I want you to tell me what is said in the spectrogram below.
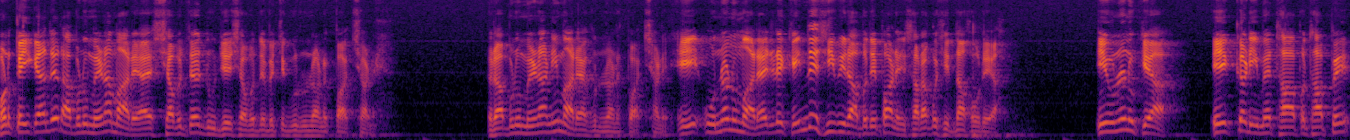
ਹੁਣ ਕਈ ਕਹਿੰਦੇ ਰੱਬ ਨੂੰ ਮਿਹਣਾ ਮਾਰਿਆ ਇਸ ਸ਼ਬਦ ਤੇ ਦੂਜੇ ਸ਼ਬਦ ਦੇ ਵਿੱਚ ਗੁਰੂ ਨਾਨਕ ਪਾਤਸ਼ਾਹ ਨੇ। ਰੱਬ ਨੂੰ ਮਿਹਣਾ ਨਹੀਂ ਮਾਰਿਆ ਗੁਰੂ ਨਾਨਕ ਪਾਤਸ਼ਾਹ ਨੇ। ਇਹ ਉਹਨਾਂ ਨੂੰ ਮਾਰਿਆ ਜਿਹੜੇ ਕਹਿੰਦੇ ਸੀ ਵੀ ਰੱਬ ਦੇ ਭਾਣੇ ਸਾਰਾ ਕੁਝ ਇਦਾਂ ਹੋ ਰਿਹਾ। ਇਹ ਉਹਨਾਂ ਨੂੰ ਕਿਹਾ ਇਹ ਘੜੀ ਮੈਂ ਥਾਪ ਥਾਪੇ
